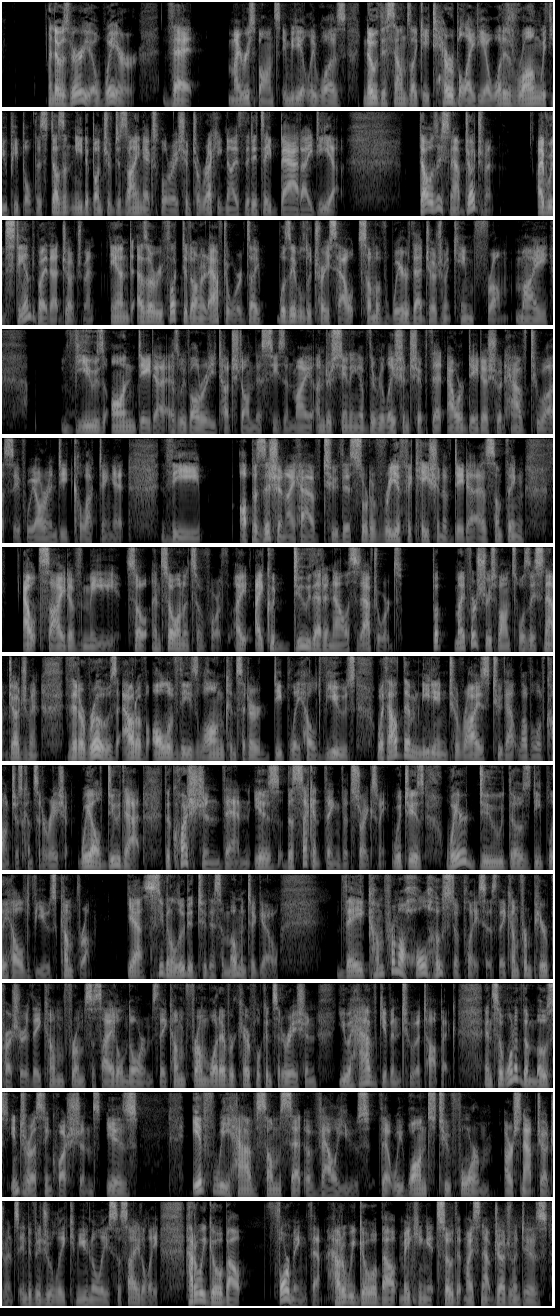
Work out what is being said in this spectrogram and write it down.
And I was very aware that my response immediately was, No, this sounds like a terrible idea. What is wrong with you people? This doesn't need a bunch of design exploration to recognize that it's a bad idea. That was a snap judgment. I would stand by that judgment. And as I reflected on it afterwards, I was able to trace out some of where that judgment came from. My views on data, as we've already touched on this season, my understanding of the relationship that our data should have to us if we are indeed collecting it, the opposition I have to this sort of reification of data as something outside of me, so and so on and so forth. I, I could do that analysis afterwards. But my first response was a snap judgment that arose out of all of these long considered, deeply held views without them needing to rise to that level of conscious consideration. We all do that. The question then is the second thing that strikes me, which is where do those deeply held views come from? Yes. Stephen alluded to this a moment ago they come from a whole host of places. They come from peer pressure. They come from societal norms. They come from whatever careful consideration you have given to a topic. And so, one of the most interesting questions is if we have some set of values that we want to form our snap judgments individually, communally, societally, how do we go about forming them? How do we go about making it so that my snap judgment is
